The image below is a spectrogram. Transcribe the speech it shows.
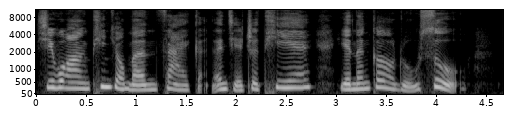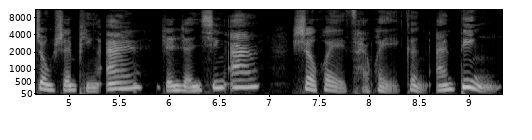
希望听友们在感恩节这天也能够如素，众生平安，人人心安，社会才会更安定。”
